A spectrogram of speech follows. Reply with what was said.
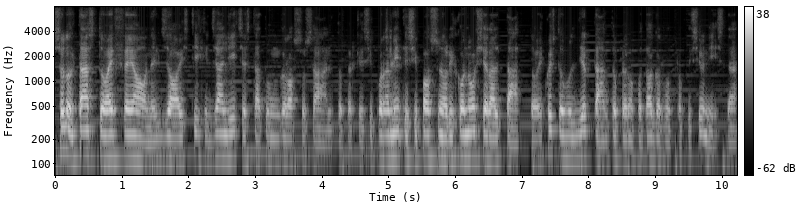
solo il tasto FO nel joystick, già lì c'è stato un grosso salto perché sicuramente si possono riconoscere al tatto e questo vuol dire tanto per un fotografo professionista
